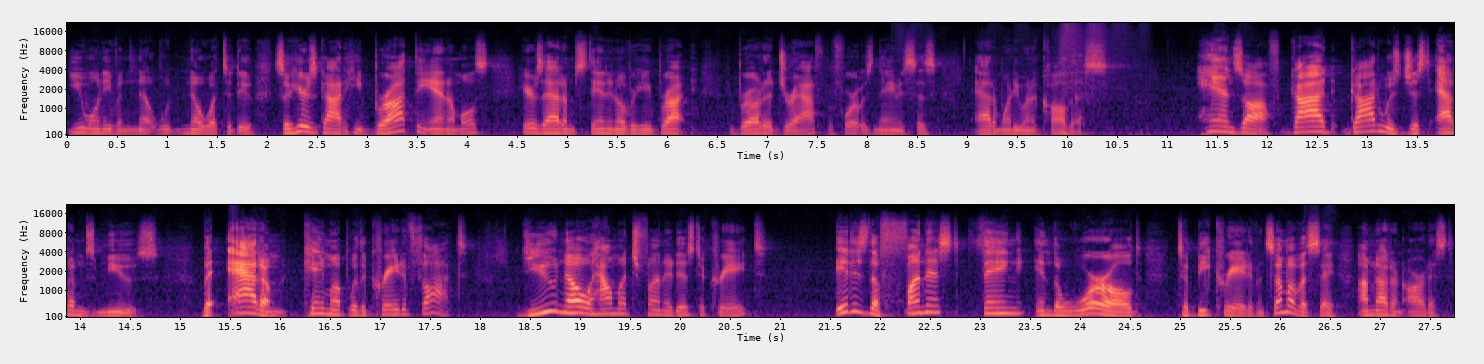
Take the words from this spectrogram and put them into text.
you won't even know, know what to do. So here's God. He brought the animals. Here's Adam standing over. He brought, he brought a giraffe before it was named. He says, Adam, what do you want to call this? Hands off. God, God was just Adam's muse. But Adam came up with a creative thought. Do you know how much fun it is to create? It is the funnest thing in the world to be creative. And some of us say, I'm not an artist.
